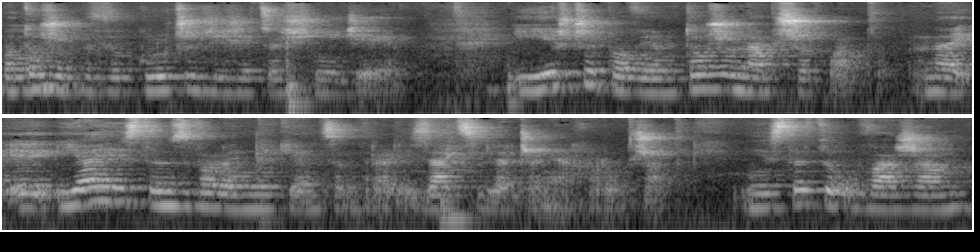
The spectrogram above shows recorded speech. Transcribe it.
po to, żeby wykluczyć, że się coś nie dzieje. I jeszcze powiem to, że na przykład na, ja jestem zwolennikiem centralizacji leczenia chorób rzadkich. Niestety uważam,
